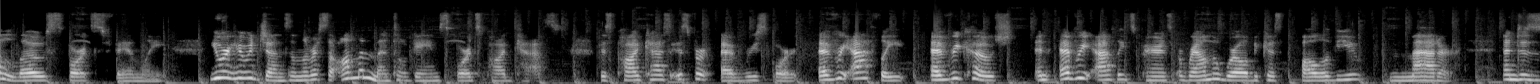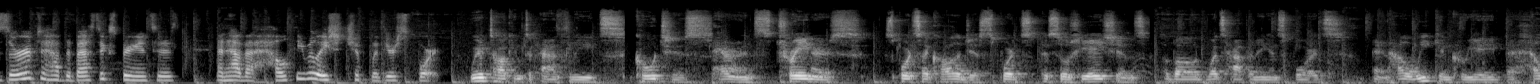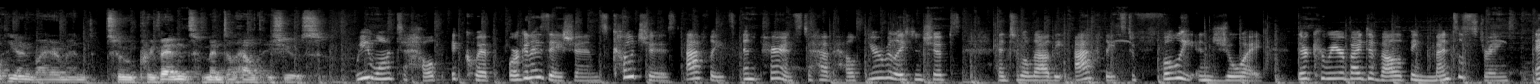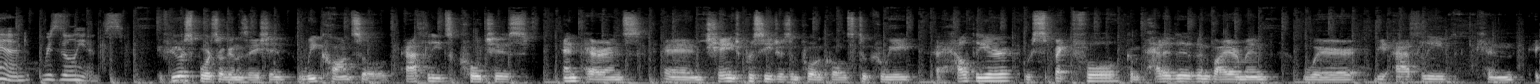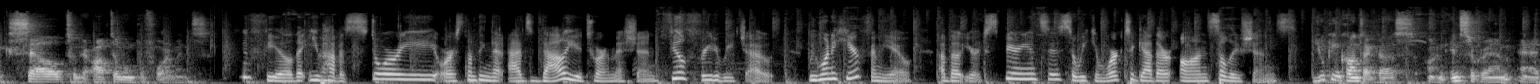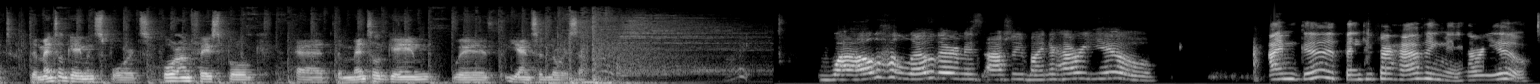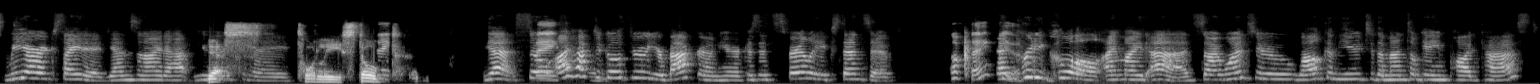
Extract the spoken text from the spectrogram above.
Hello, sports family. You are here with Jens and Larissa on the Mental Game Sports Podcast. This podcast is for every sport, every athlete, every coach, and every athlete's parents around the world because all of you matter and deserve to have the best experiences and have a healthy relationship with your sport. We're talking to athletes, coaches, parents, trainers, sports psychologists, sports associations about what's happening in sports and how we can create a healthier environment to prevent mental health issues. We want to help equip organizations, coaches, athletes, and parents to have healthier relationships and to allow the athletes to fully enjoy their career by developing mental strength and resilience. If you're a sports organization, we consult athletes, coaches, and parents and change procedures and protocols to create a healthier, respectful, competitive environment where the athlete can excel to their optimum performance If you feel that you have a story or something that adds value to our mission, feel free to reach out. We want to hear from you about your experiences so we can work together on solutions. You can contact us on Instagram at The Mental Game in Sports or on Facebook at The Mental Game with Jens and Larissa. Well, hello there, Miss Ashleigh Binder. How are you? I'm good. Thank you for having me. How are you? We are excited, Jens and I, to have you yes, here today. Totally stoked. Yeah, so thank I have you. to go through your background here because it's fairly extensive. Oh, thank you. And pretty cool, I might add. So I want to welcome you to the Mental Game podcast.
